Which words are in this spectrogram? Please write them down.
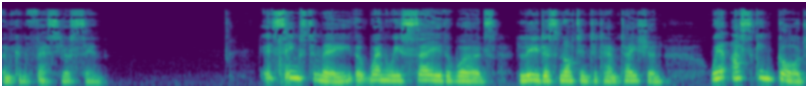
and confess your sin. It seems to me that when we say the words, lead us not into temptation, we're asking God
